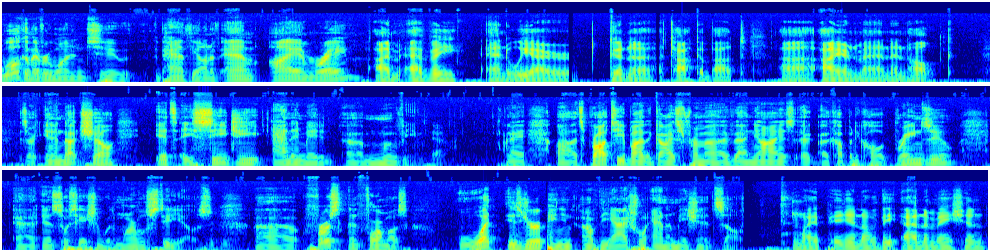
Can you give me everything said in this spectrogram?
Welcome everyone to the Pantheon of M. I am Ray. I'm Evie, and we are gonna talk about uh, Iron Man and Hulk. Sorry, in a nutshell, it's a CG animated uh, movie. Yeah. Okay, uh, it's brought to you by the guys from uh, Van Nuys, a, a company called Brain Zoo, uh, in association with Marvel Studios. Uh, first and foremost, what is your opinion of the actual animation itself? My opinion of the animation,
